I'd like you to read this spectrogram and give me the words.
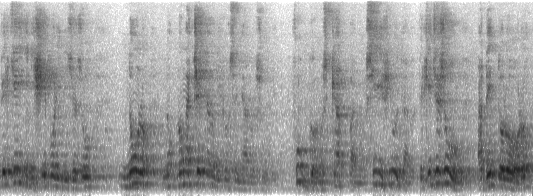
Perché i discepoli di Gesù non, non, non accettano di consegnarlo subito? Fuggono, scappano, si rifiutano, perché Gesù ha detto loro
